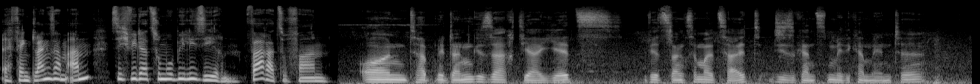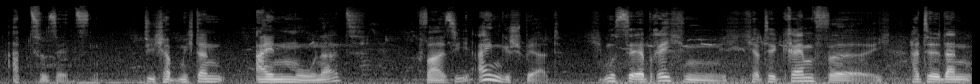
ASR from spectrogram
Er fängt langsam an, sich wieder zu mobilisieren, Fahrrad zu fahren. Und habe mir dann gesagt, ja, jetzt wird es langsam mal Zeit, diese ganzen Medikamente abzusetzen. Ich habe mich dann einen Monat quasi eingesperrt. Ich musste erbrechen, ich, hatte Krämpfe, ich hatte dann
